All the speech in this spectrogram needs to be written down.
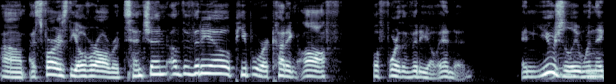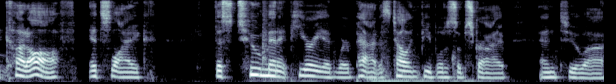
um, as far as the overall retention of the video, people were cutting off before the video ended. And usually when they cut off, it's like this two minute period where Pat is telling people to subscribe and to, uh,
